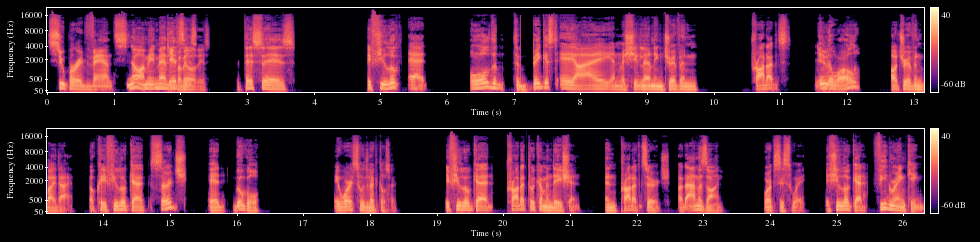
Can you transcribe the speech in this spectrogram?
super advanced No, I mean, man, this is, capabilities? this is, if you look at all the, the biggest AI and machine learning driven products in the world are driven by that. Okay. If you look at search at Google, it works with vector search. If you look at product recommendation and product search at Amazon, works this way. If you look at feed ranking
